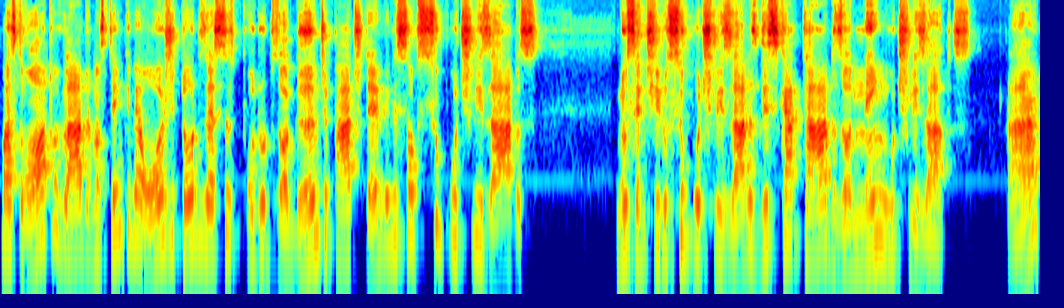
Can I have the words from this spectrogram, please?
Mas do outro lado, nós temos que ver hoje todos esses produtos, ou grande parte deles, eles são subutilizados no sentido subutilizados, descartados ou nem utilizados. Tá?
